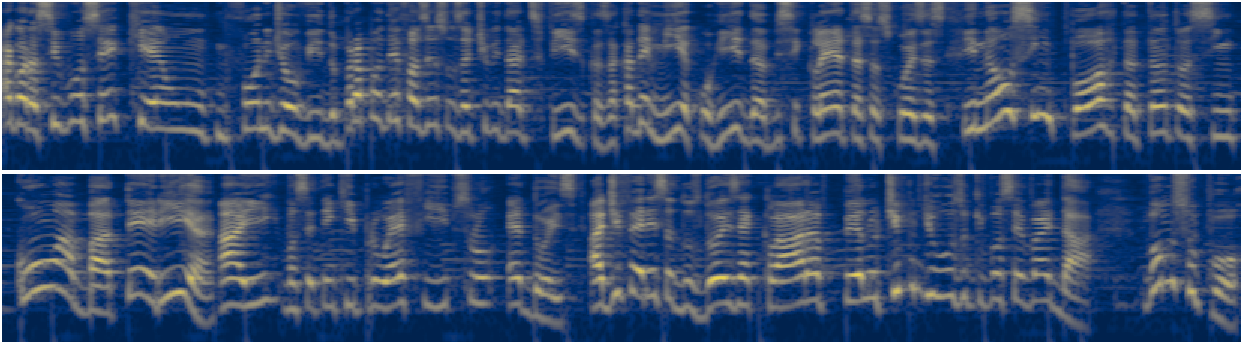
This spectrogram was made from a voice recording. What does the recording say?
Agora, se você quer um fone de ouvido para poder fazer suas atividades físicas, academia, corrida, bicicleta, essas coisas, e não se importa tanto assim com a bateria, aí você tem que ir pro FY-E2. A diferença dos dois é clara pelo tipo de uso que você vai dar. Vamos supor,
